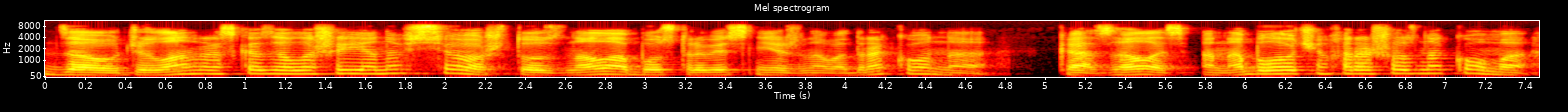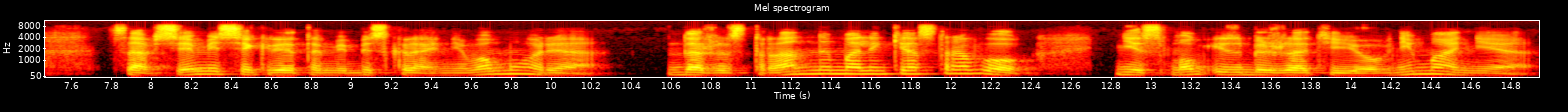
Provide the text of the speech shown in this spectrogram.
Цао Джилан рассказала Шияну все, что знала об острове Снежного Дракона. Казалось, она была очень хорошо знакома со всеми секретами Бескрайнего моря. Даже странный маленький островок не смог избежать ее внимания.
